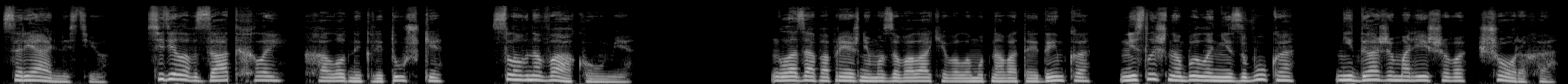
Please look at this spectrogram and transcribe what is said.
с реальностью. Сидела в затхлой, холодной клетушке, словно в вакууме. Глаза по-прежнему заволакивала мутноватая дымка, не слышно было ни звука, ни даже малейшего шороха.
